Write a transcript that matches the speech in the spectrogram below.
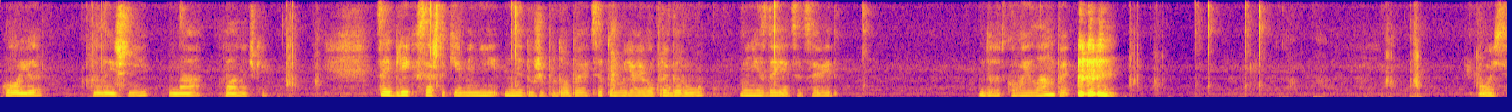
колір лишній на баночці. Цей блік все ж таки мені не дуже подобається, тому я його приберу. Мені здається, це від додаткової лампи. Ось.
